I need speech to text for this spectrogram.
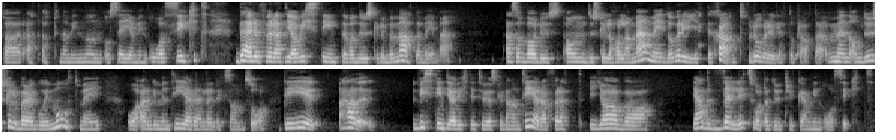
för att öppna min mun och säga min åsikt därför att jag visste inte vad du skulle bemöta mig med. Alltså vad du, om du skulle hålla med mig, då var det ju jätteskönt för då var det ju lätt att prata. Men om du skulle börja gå emot mig och argumentera eller liksom så, det ha, visste inte jag riktigt hur jag skulle hantera för att jag var, jag hade väldigt svårt att uttrycka min åsikt.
